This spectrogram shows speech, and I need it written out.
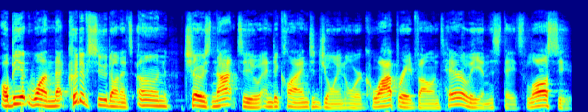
albeit one that could have sued on its own, chose not to, and declined to join or cooperate voluntarily in the state's lawsuit.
